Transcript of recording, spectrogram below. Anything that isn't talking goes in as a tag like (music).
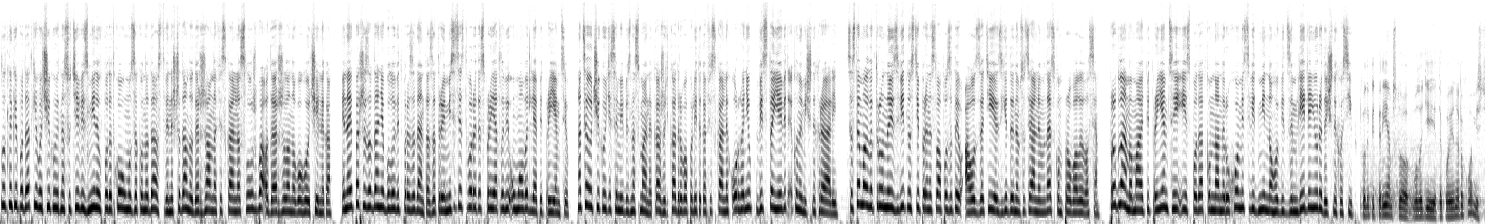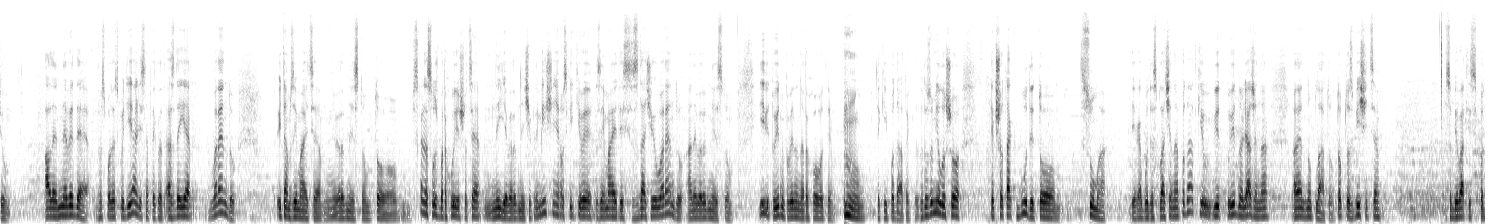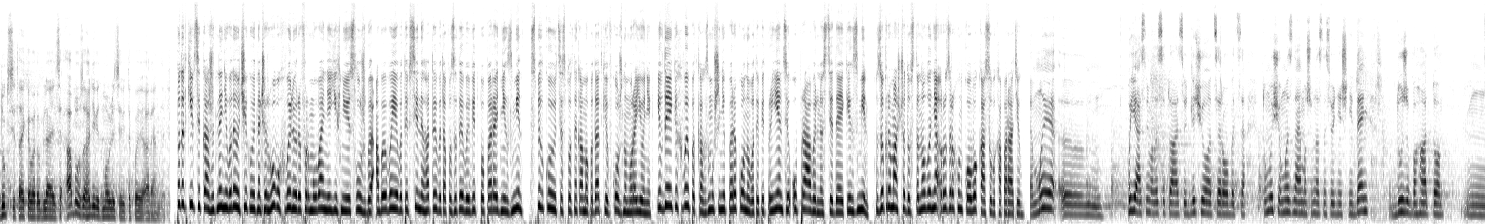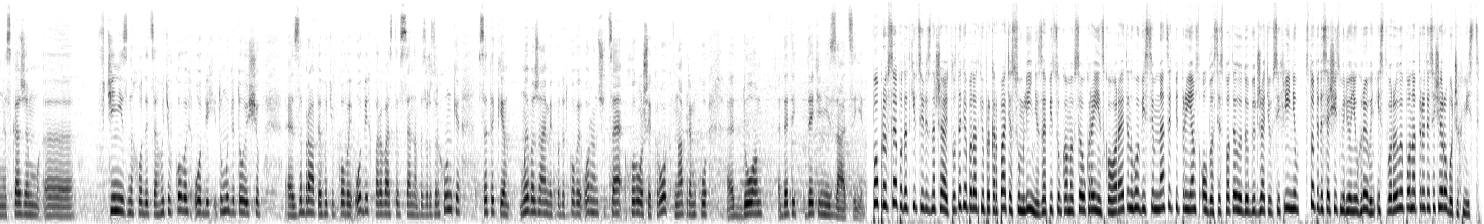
Платники податків очікують на суттєві зміни в податковому законодавстві. Нещодавно Державна фіскальна служба одержала нового очільника. І найперше завдання було від президента за три місяці створити сприятливі умови для підприємців. На це очікують і самі бізнесмени. кажуть, кадрова політика фіскальних органів відстає від економічних реалій. Система електронної звітності принесла позитив, а от затія з єдиним соціальним внеском провалилася. Проблеми мають підприємці із податком на нерухомість, відмінного від землі для юридичних осіб. Коли підприємство володіє такою нерухомістю, але не веде господарську діяльність, наприклад, а здає в оренду і там займається виробництвом, то фіскальна служба рахує, що це не є виробничі приміщення, оскільки ви займаєтесь здачею в оренду, а не виробництвом. І відповідно повинен нараховувати (clears throat) такий податок. Зрозуміло, що якщо так буде, то сума яка буде сплачена податків, відповідно ляже на орендну плату. Тобто збільшиться собівартість продукції, та яка виробляється, або взагалі відмовляться від такої оренди. Податківці кажуть, нині вони очікують на чергову хвилю реформування їхньої служби, аби виявити всі негативи та позитиви від попередніх змін. Спілкуються з платниками податків в кожному районі, і в деяких випадках змушені переконувати підприємців у правильності деяких змін, зокрема щодо встановлення розрахунково-касових апаратів. Ми е, пояснювали ситуацію, для чого це робиться, тому що ми знаємо, що в нас на сьогоднішній день дуже багато, скажімо, е, в тіні знаходиться готівковий обіг, і тому для того, щоб е, забрати готівковий обіг, перевести все на безрозрахунки, все-таки ми вважаємо як податковий орган, що це хороший крок в напрямку е, до детінізації. Попри все, податківці відзначають, платники податків Прикарпаття сумлінні. За підсумками всеукраїнського рейтингу, 18 підприємств області сплатили до бюджетів всіх рівнів 156 мільйонів гривень і створили понад 3 тисячі робочих місць.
